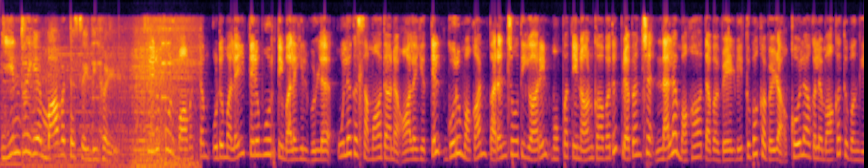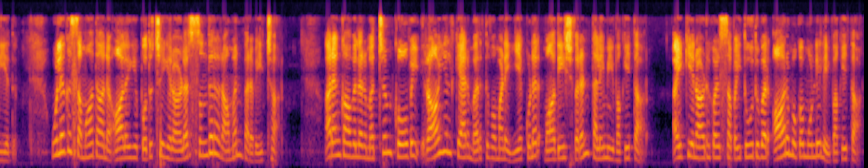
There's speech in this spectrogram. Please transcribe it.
இன்றைய மாவட்ட செய்திகள். திருப்பூர் மாவட்டம் உடுமலை திருமூர்த்தி மலையில் உள்ள உலக சமாதான ஆலயத்தில் குருமகான் பரஞ்சோதியாரின் முப்பத்தி நான்காவது பிரபஞ்ச நல மகாதவ வேள்வி துவக்க விழா கோலாகலமாக துவங்கியது. உலக சமாதான ஆலய பொதுச் செயலாளர் சுந்தரராமன் வரவேற்றார். அறங்காவலர் மற்றும் கோவை ராயல் கேர் மருத்துவமனை இயக்குநர் மாதேஸ்வரன் தலைமை வகித்தார். ஐக்கிய நாடுகள் சபை தூதுவர் ஆறுமுகம் முன்னிலை வகித்தார்.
